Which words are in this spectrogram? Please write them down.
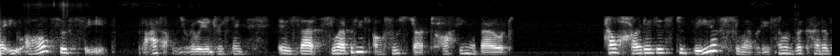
that you also see, what I thought was really interesting, is that celebrities also start talking about how hard it is to be a celebrity, some of the kind of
